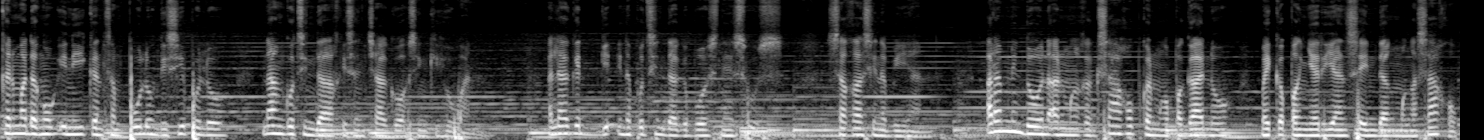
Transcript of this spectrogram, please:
kan madangog ini kan sampulong disipulo na anggot sinda ki Santiago asing ki Juan. Alagad inapot sinda gabos ni Jesus, saka sinabihan, Aram nindo na ang mga kagsakop kan mga pagano may kapangyarihan sa indang mga sakop.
